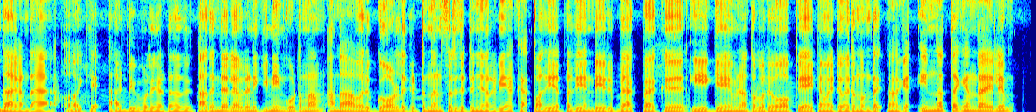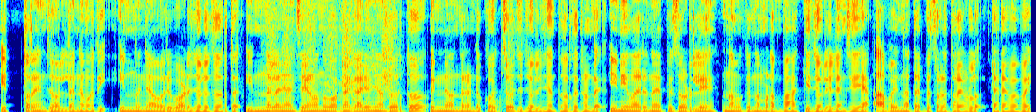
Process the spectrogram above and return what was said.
ഇതാ കണ്ട. ഓക്കെ അടിപൊളിയായിട്ട് അത്. അതിന്റെ ലെവൽ എനിക്ക് ഇനിയും കൂട്ടണം. അത് ആ ഒരു ഗോൾഡ് കിട്ടുന്ന അനുസരിച്ചിട്ട് ഞാൻ റെഡിയാക്കാം പതിയെ പതിയെ എന്റെ ഒരു ബാക്ക് പാക്ക് ഈ ഗെയിമിനകത്തുള്ള ഒരു ഓപ്പി ഐറ്റം ആയിട്ട് വരുന്നുണ്ട്. ഓക്കെ ഇന്നത്തേക്ക് എന്തായാലും ഇത്രയും ജോലി തന്നെ മതി. ഇന്ന് ഞാൻ ഒരുപാട് ജോലി തീർത്ത്. ഇന്നലെ ഞാൻ ചെയ്യണമെന്ന് പറഞ്ഞ കാര്യം ഞാൻ തീർത്തു. പിന്നെ ഒന്ന് രണ്ട് കൊച്ചു കൊച്ചു ജോലി ഞാൻ തീർത്തിട്ടുണ്ട്. ഇനി വരുന്ന എപ്പിസോഡിൽ നമുക്ക് നമ്മുടെ ബാക്കി ജോലിയെല്ലാം ചെയ്യാം. അപ്പൊ ഇന്നത്തെ എപ്പിസോഡ് ഇത്രയേ ഉള്ളൂ. Tata bye.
